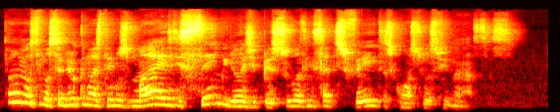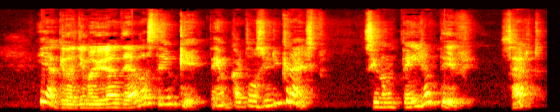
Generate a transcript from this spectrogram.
Então você viu que nós temos mais de 100 milhões de pessoas insatisfeitas com as suas finanças. E a grande maioria delas tem o quê? Tem um cartãozinho de crédito. Se não tem, já teve, certo?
